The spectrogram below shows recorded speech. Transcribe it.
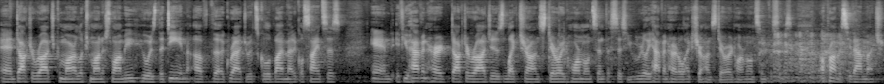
and Dr. Raj Kumar Lakshmanaswamy, who is the Dean of the Graduate School of Biomedical Sciences. And if you haven't heard Dr. Raj's lecture on steroid hormone synthesis, you really haven't heard a lecture on steroid hormone synthesis. I'll promise you that much.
